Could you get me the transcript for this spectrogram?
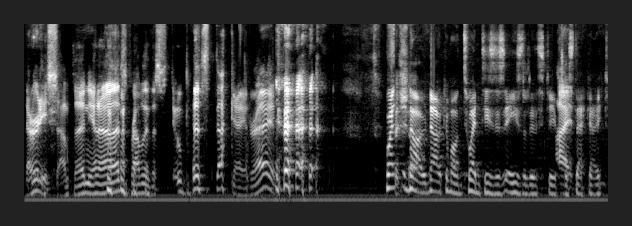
30 something. You know, that's probably the stupidest decade, right? Twen- For sure. No, no, come on. 20s is easily the stupidest I- decade.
